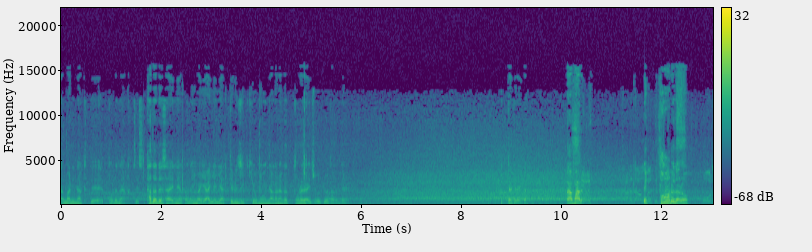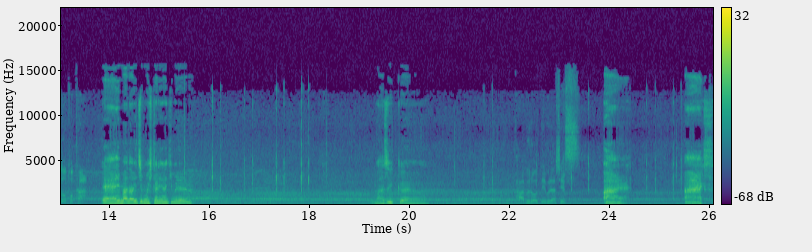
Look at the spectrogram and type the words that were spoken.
あまりなくて撮れなくて。ただでさえねこの今やややってる実況もなかなか撮れない状況なのでいったんじゃないか。あファウル。えファウルだろえー、今の位置も一人が決められる。マジかよ。パブロ・デブラシェス。あああくそ。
